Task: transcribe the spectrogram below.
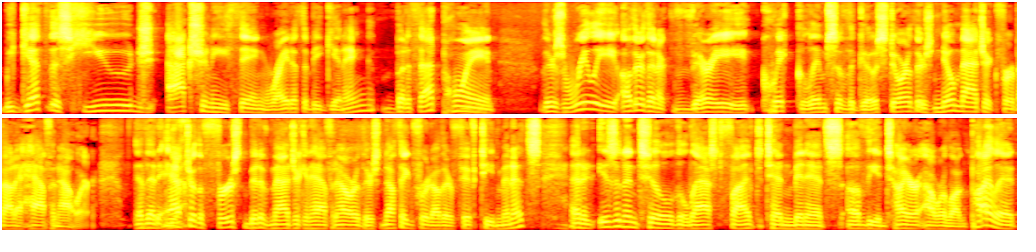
we get this huge actiony thing right at the beginning, but at that point, there's really, other than a very quick glimpse of the ghost door, there's no magic for about a half an hour. And then after the first bit of magic at half an hour, there's nothing for another 15 minutes. And it isn't until the last five to 10 minutes of the entire hour long pilot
